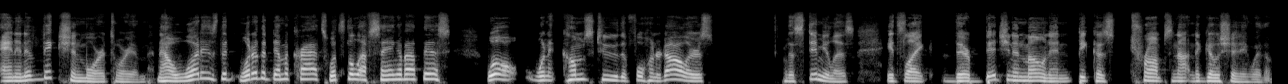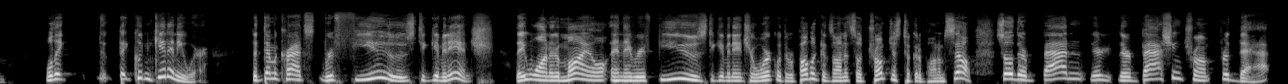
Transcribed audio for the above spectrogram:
and an eviction moratorium. Now, what is the what are the Democrats? What's the left saying about this? Well, when it comes to the $400, the stimulus, it's like they're bitching and moaning because Trump's not negotiating with them. Well, they they couldn't get anywhere. The Democrats refused to give an inch. They wanted a mile, and they refused to give an inch or work with the Republicans on it. So Trump just took it upon himself. So they're bad. They're they're bashing Trump for that,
